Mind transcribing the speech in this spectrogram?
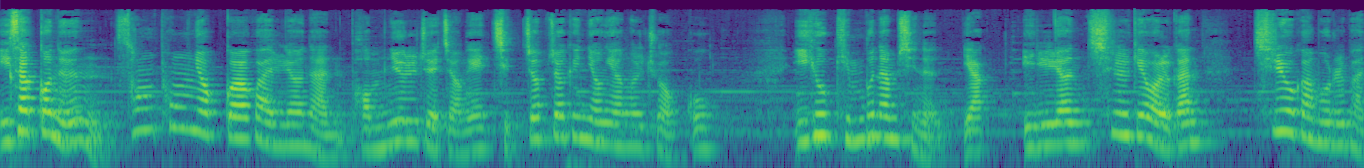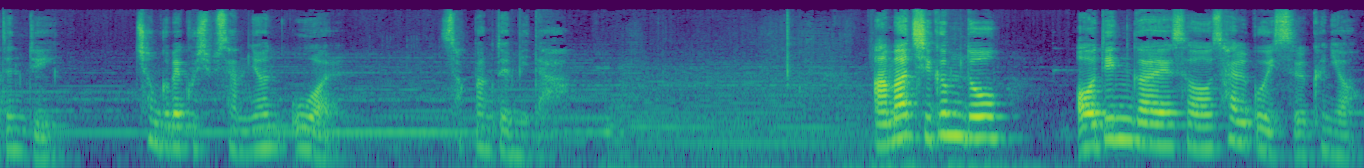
이 사건은 성폭력과 관련한 법률 제정에 직접적인 영향을 주었고 이후 김부남 씨는 약 1년 7개월간 치료 감호를 받은 뒤 1993년 5월 석방됩니다. 아마 지금도 어딘가에서 살고 있을 그녀.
